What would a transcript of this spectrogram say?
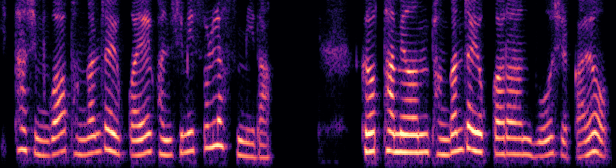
이타심과 방관자 효과에 관심이 쏠렸습니다. 그렇다면 방관자 효과란 무엇일까요?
